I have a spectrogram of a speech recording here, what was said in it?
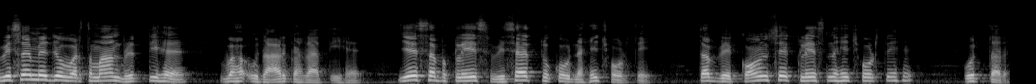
विषय में जो वर्तमान वृत्ति है, वह उदार कहलाती है। ये सब क्लेश विषयत्व को नहीं छोड़ते। तब वे कौन से क्लेश नहीं छोड़ते हैं? उत्तर,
